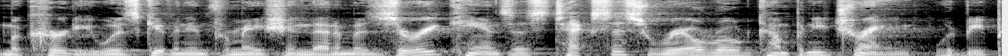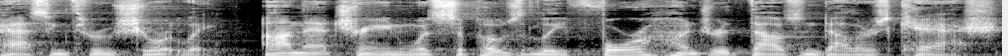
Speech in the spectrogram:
McCurdy was given information that a Missouri Kansas Texas Railroad Company train would be passing through shortly. On that train was supposedly $400,000 cash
